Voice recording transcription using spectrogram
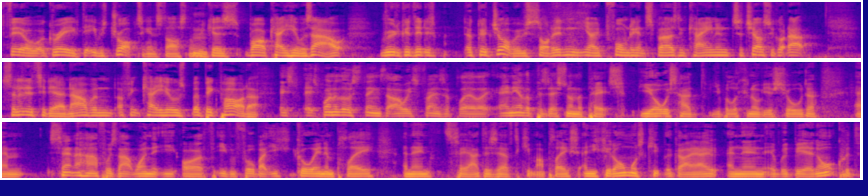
feel aggrieved that he was dropped against Arsenal because while Cahill was out, Rudiger did his, a good job. He was solid and you know performed against Spurs and Kane, and so Chelsea got that solidity there now. And I think Cahill's a big part of that. It's it's one of those things that I always found as a player, like any other position on the pitch, you always had you were looking over your shoulder. Um, centre half was that one that you, or even fullback, you could go in and play, and then say, "I deserve to keep my place," and you could almost keep the guy out, and then it would be an awkward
